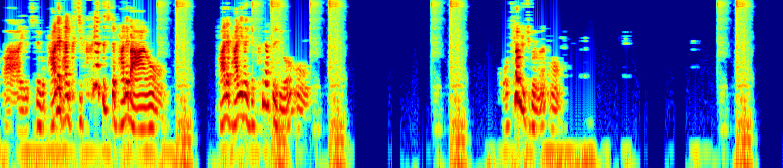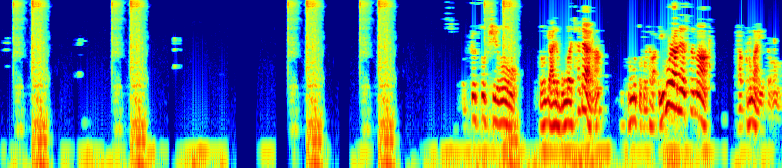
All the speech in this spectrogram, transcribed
아 이거 진짜 이거 반에 반 그치 큰일 났다 진짜 반에 반 어. 반에 반 이상 진짜 큰일 났어 지금 어. 어떻게 하면 좋지 그러면 어. 수 없이, 어, 여기 안에 뭔가를 찾아야 하나? 그런 것도 없고, 잠깐, 이불 안에 설마, 다 그런 거 아니겠어? 어.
